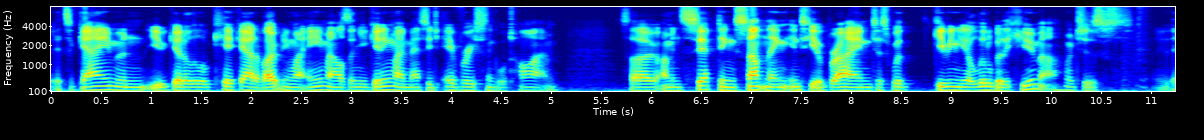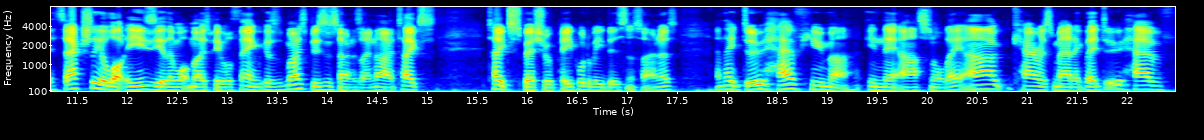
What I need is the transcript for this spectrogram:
it's a game and you get a little kick out of opening my emails, then you're getting my message every single time. So I'm incepting something into your brain just with giving you a little bit of humor, which is it's actually a lot easier than what most people think because most business owners I know it takes takes special people to be business owners and they do have humor in their arsenal. They are charismatic. They do have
